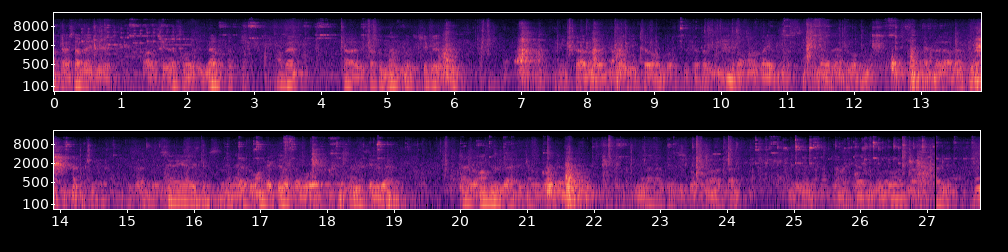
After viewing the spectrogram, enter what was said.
arkadaşlar belki bazı şeyler sorabilirler. Ben tabii katılımdan çok teşekkür ederim. Miktarı da güzel bir miktar oldu. Siz de tabii bir zamanında ayırdınız. Güzel değerli oldunuz. Hep beraber güzel bir Seneye bekleriz. Yine her zaman bekleriz tabii. O ülkede her zaman biz de yanımızdayız. Allah razı olsun. Biz toplum olarak da, ne bileyim, Çanakkale Müzeleri olarak da bu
